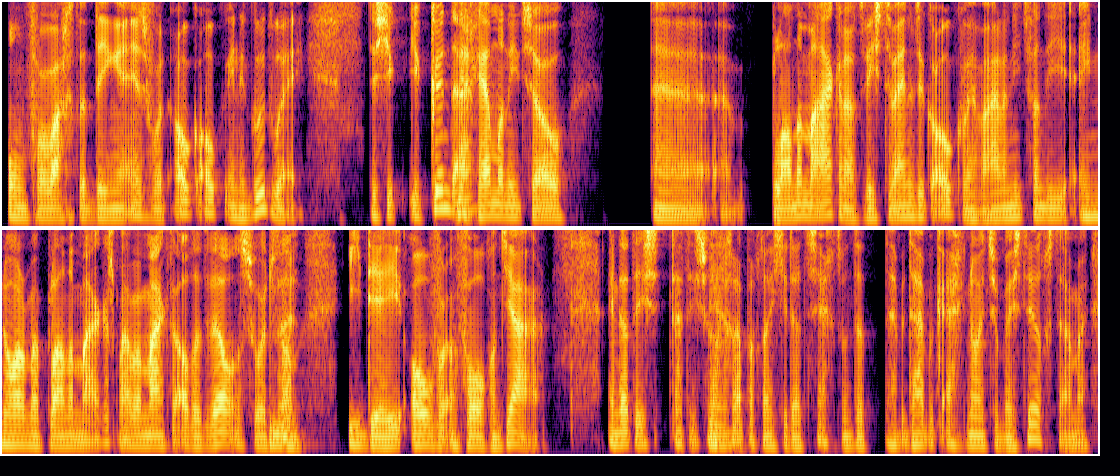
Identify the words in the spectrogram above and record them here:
onverwachte dingen enzovoort. Ook, ook in een good way. Dus je, je kunt eigenlijk helemaal niet zo uh, plannen maken. Dat wisten wij natuurlijk ook. We waren niet van die enorme plannenmakers, maar we maakten altijd wel een soort van idee over een volgend jaar. En dat is, dat is wel grappig dat je dat zegt, want dat, daar heb ik eigenlijk nooit zo bij stilgestaan. Maar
